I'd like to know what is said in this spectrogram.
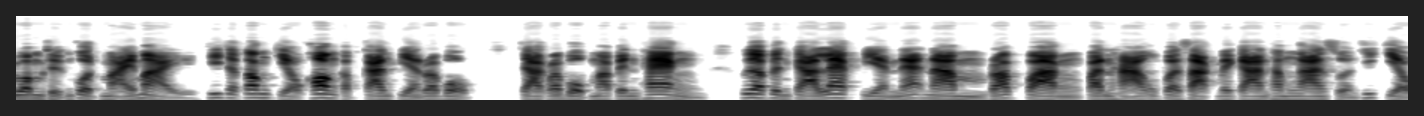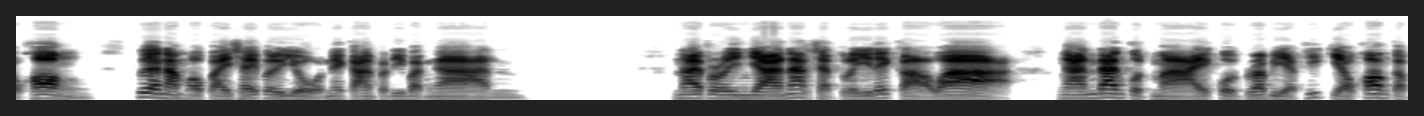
รวมถึงกฎหมายใหม่ ที่จะต้องเกี่ยวข้องกับการเปลี่ยนระบบ จากระบบมาเป็นแท่ง เพื่อเป็นการแลกเปลี่ยนแนะนำรับฟังปัญหาอุปสรรคในการทำงานส่วนที่เกี่ยวข้อง พื่อนำเอาไปใช้ประโยชน์ในการปฏิบัติงาน นายปริญญานาคฉัตรีได้กล่าวว่า งานด้านกฎหมายกฎระเบียบที่เกี่ยวข้องกับ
